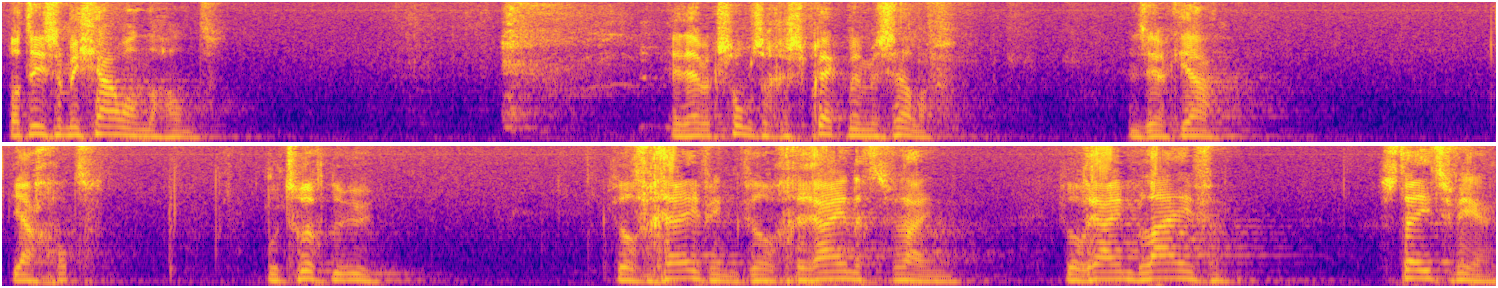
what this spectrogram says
Wat is er met jou aan de hand? En dan heb ik soms een gesprek met mezelf. En zeg ik, ja, ja God, moet terug naar u. Ik wil vergeving, ik wil gereinigd zijn. Ik wil rein blijven. Steeds weer.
